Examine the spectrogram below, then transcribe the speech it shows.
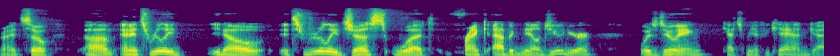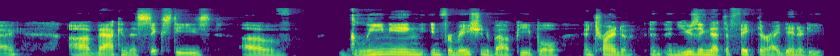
right? So, um, and it's really you know, it's really just what Frank Abagnale Jr. was doing, catch me if you can, guy, uh, back in the 60s of gleaning information about people and trying to, and, and, using that to fake their identity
